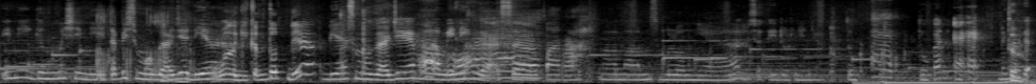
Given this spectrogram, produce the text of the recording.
ini gemes ini tapi semoga aja dia Oh lagi kentut dia. dia semoga aja ya malam ini nggak separah malam-malam sebelumnya bisa tidur nyenyak tuh tuh kan eh, eh denger Tuh. gak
